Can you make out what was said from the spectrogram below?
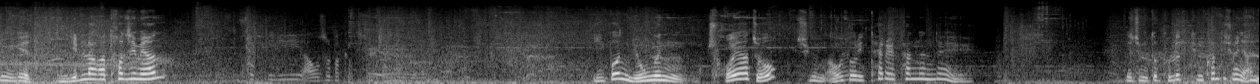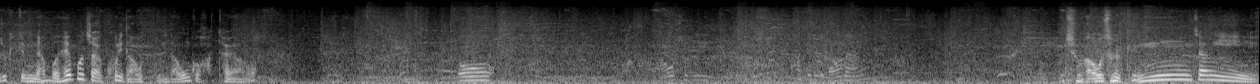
지금 이게 닐라가 터지면. 이번 용은 줘야죠. 지금 아우솔이 테를 탔는데 근데 지금 또 블루팀 컨디션이 안 좋기 때문에 한번 해보자 콜이 나오, 나온 것 같아요. 어, 아웃솔이 하드로 나오나요? 지금 아우솔 굉장히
